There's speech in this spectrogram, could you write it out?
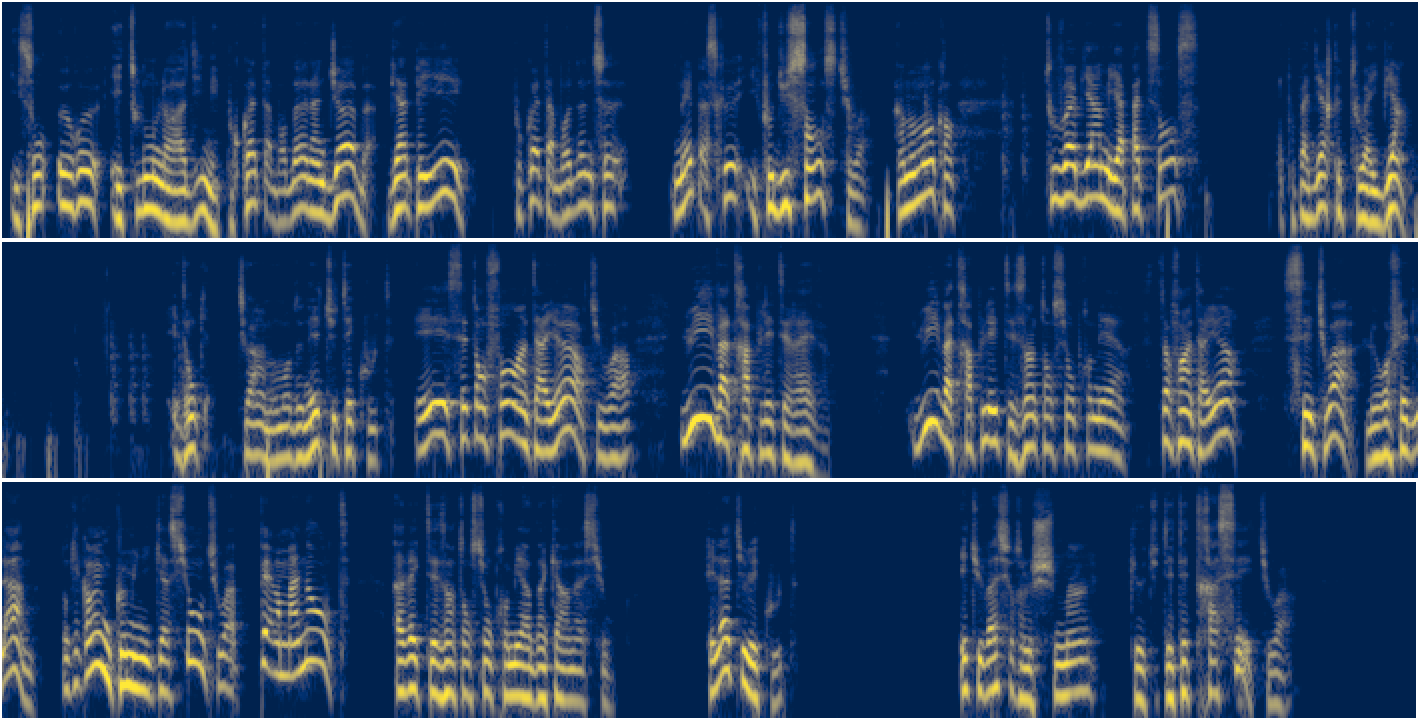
Ils sont heureux et tout le monde leur a dit mais pourquoi t'abandonnes un job bien payé? Pourquoi t'abandonnes ce Mais parce que il faut du sens, tu vois. Un moment quand tout va bien, mais il n'y a pas de sens, on peut pas dire que tout aille bien. Et donc, tu vois, à un moment donné, tu t'écoutes. Et cet enfant intérieur, tu vois, Lui, il va te rappeler tes rêves. Lui, il va te rappeler tes intentions premières. Cet enfant intérieur, c'est, tu vois, le reflet de l'âme. Donc, il y a quand même une communication, tu vois, permanente avec tes intentions premières d'incarnation. Et là, tu l'écoutes. Et tu vas sur le chemin que tu t'étais tracé, tu vois.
